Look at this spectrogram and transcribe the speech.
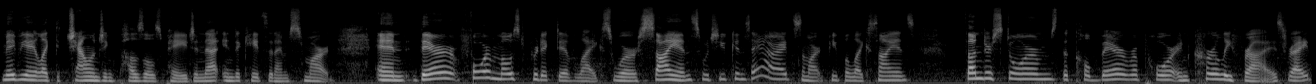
maybe I like the challenging puzzles page, and that indicates that I'm smart. And their four most predictive likes were science, which you can say, all right, smart people like science, thunderstorms, the Colbert Report, and curly fries, right?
